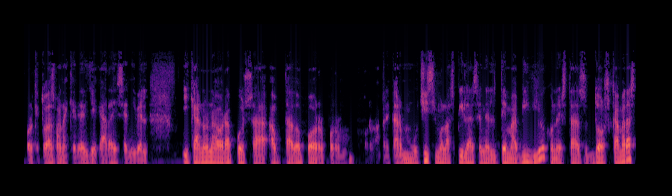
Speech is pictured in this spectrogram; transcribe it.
porque todas van a querer llegar a ese nivel. Y Canon ahora pues ha optado por, por apretar muchísimo las pilas en el tema vídeo con estas dos cámaras,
